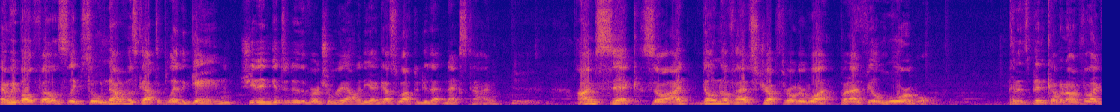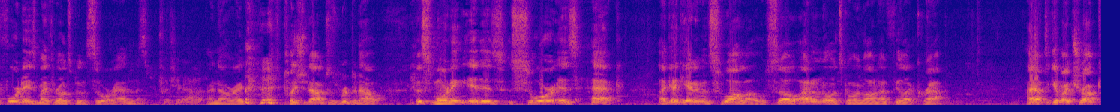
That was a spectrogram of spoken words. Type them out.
and we both fell asleep. So none of us got to play the game. She didn't get to do the virtual reality. I guess we'll have to do that next time. Hmm. I'm sick, so I don't know if I have strep throat or what, but I feel horrible. And it's been coming on for like four days. My throat's been sore, hasn't it? Just push it out. I know, right? Just push it out, just rip it out. This morning it is sore as heck. Like I can't even swallow. So I don't know what's going on. I feel like crap. I have to get my truck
